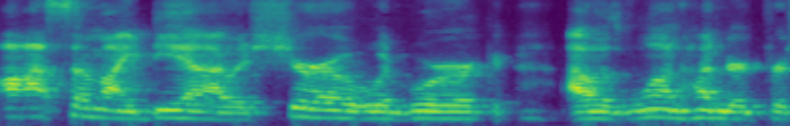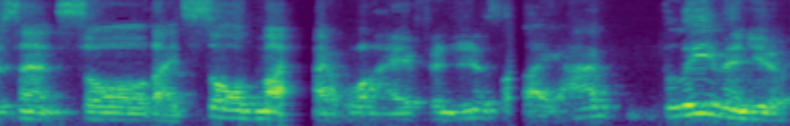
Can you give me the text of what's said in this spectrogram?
awesome idea. I was sure it would work. I was 100% sold. I sold my wife and just like, I believe in you.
